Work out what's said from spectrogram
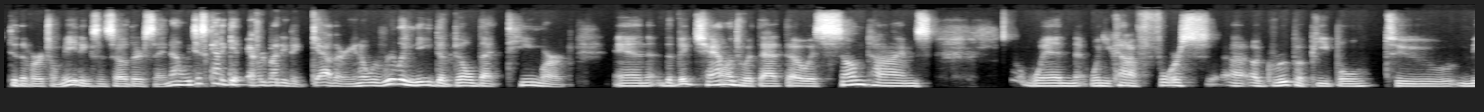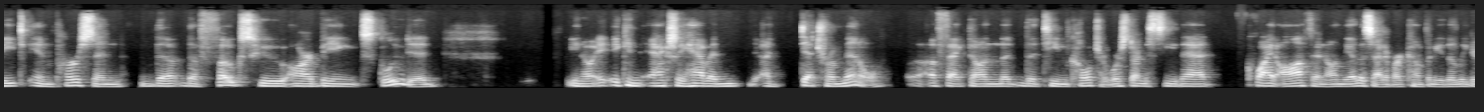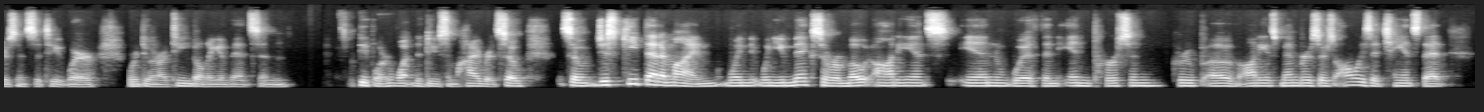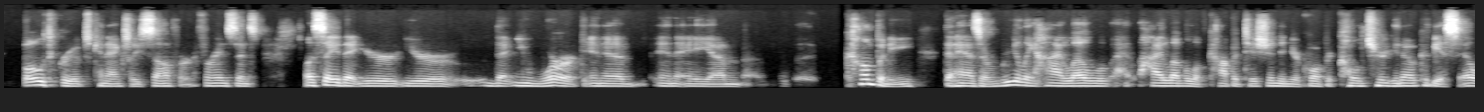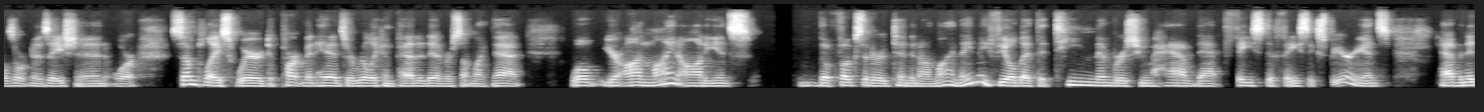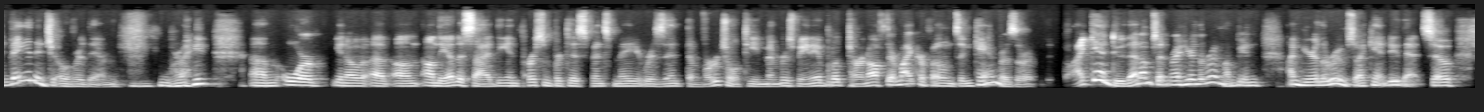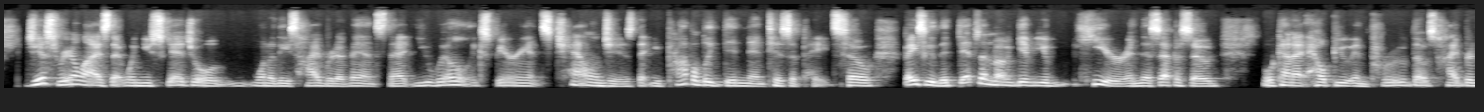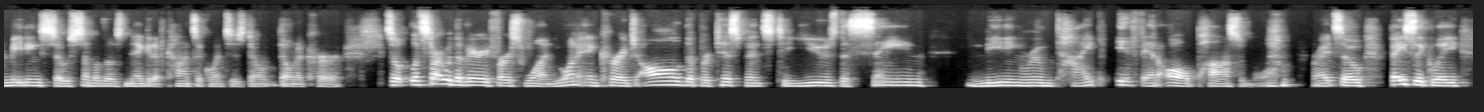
to the virtual meetings. And so they're saying no we just got to get everybody together. You know we really need to build that teamwork. And the big challenge with that though is sometimes when when you kind of force a, a, group of people to meet in person the the folks who are being excluded you know it, it can actually have a, a, detrimental effect on the the team culture. We're starting to see that quite often on the other side of our company the leaders institute where we're doing our team building events and people are wanting to do some hybrid. So so just keep that in mind. When when you mix a remote audience in with an in-person group of audience members there's always a chance that both groups can actually suffer. For instance let's say that you're you're that you work in a in a um, company that has a really high level high level of competition in your corporate culture you know it could be a sales organization or someplace where department heads are really competitive or something like that. Well your online audience the folks that are attending online they may feel that the team members who have that face-to-face experience have an advantage over them, right? Um, or you know, uh, on on the other side, the in-person participants may resent the virtual team members being able to turn off their microphones and cameras, or I can't do that. I'm sitting right here in the room. I'm being I'm here in the room, so I can't do that. So just realize that when you schedule one of these hybrid events, that you will experience challenges that you probably didn't anticipate. So basically, the tips I'm going to give you here in this episode will kind of help you improve those hybrid meetings so some of those negative consequences don't don't occur so let's start with the very first one you want to encourage all the participants to use the same meeting room type if at all possible right? So basically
